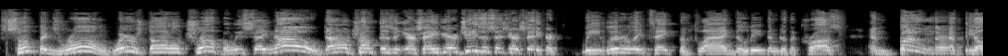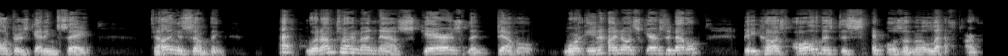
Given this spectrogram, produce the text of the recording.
something's wrong. Where's Donald Trump? And we say, no, Donald Trump isn't your savior. Jesus is your savior. We literally take the flag to lead them to the cross, and boom, they're at the altars getting saved. Telling you something. What I'm talking about now scares the devil more. You know, I know it scares the devil because all of his disciples on the left are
